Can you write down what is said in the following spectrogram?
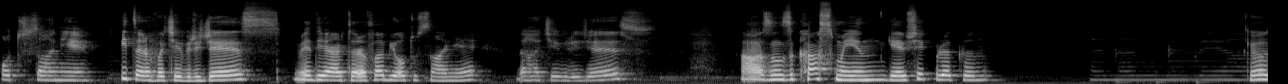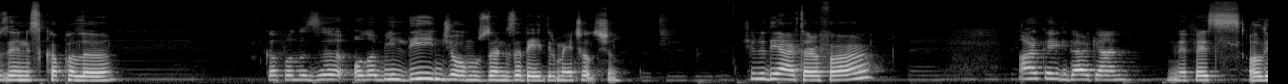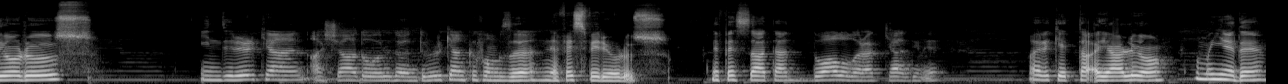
30 saniye bir tarafa çevireceğiz ve diğer tarafa bir 30 saniye daha çevireceğiz. Ağzınızı kasmayın, gevşek bırakın. Gözleriniz kapalı. Kafanızı olabildiğince omuzlarınıza değdirmeye çalışın. Şimdi diğer tarafa. Arkaya giderken nefes alıyoruz. İndirirken, aşağı doğru döndürürken kafamızı nefes veriyoruz. Nefes zaten doğal olarak kendini harekette ayarlıyor. Ama yine de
